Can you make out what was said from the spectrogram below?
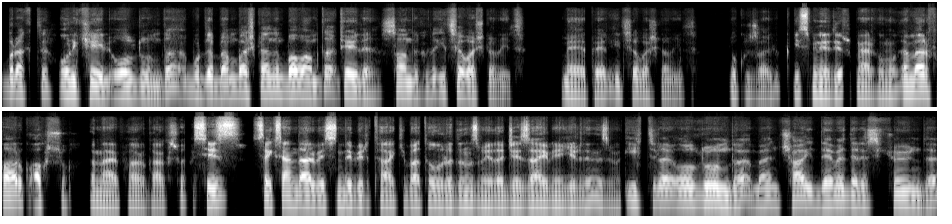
bıraktı. 12 Eylül olduğunda burada ben başkandım. Babam da şeyde sandıkta ilçe başkanıydı. MHP'nin ilçe başkanıydı. 9 aylık. ismi nedir merhumun? Ömer Faruk Aksu. Ömer Faruk Aksu. Siz 80 darbesinde bir takibata uğradınız mı ya da cezaevine girdiniz mi? İhtilal olduğunda ben Çay Devederesi köyünde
